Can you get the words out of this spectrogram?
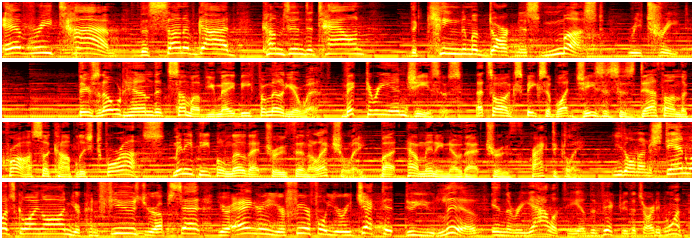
every time the Son of God comes into town, the kingdom of darkness must retreat. There's an old hymn that some of you may be familiar with Victory in Jesus. That song speaks of what Jesus' death on the cross accomplished for us. Many people know that truth intellectually, but how many know that truth practically? You don't understand what's going on, you're confused, you're upset, you're angry, you're fearful, you're rejected. Do you live in the reality of the victory that's already been won?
